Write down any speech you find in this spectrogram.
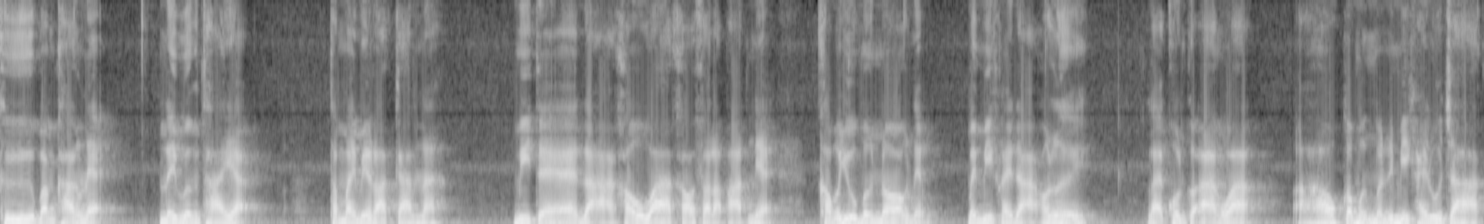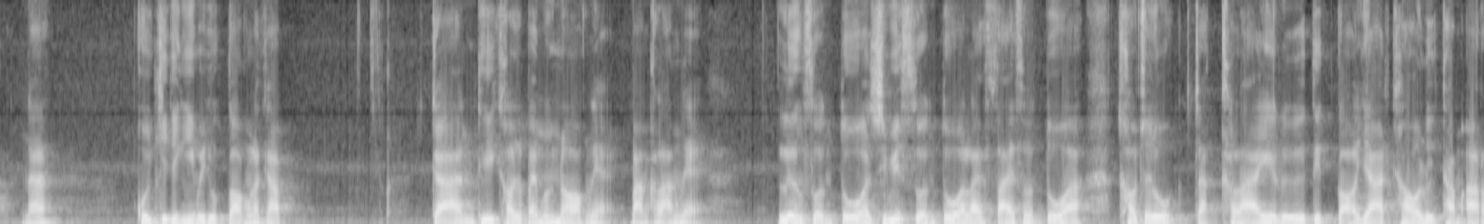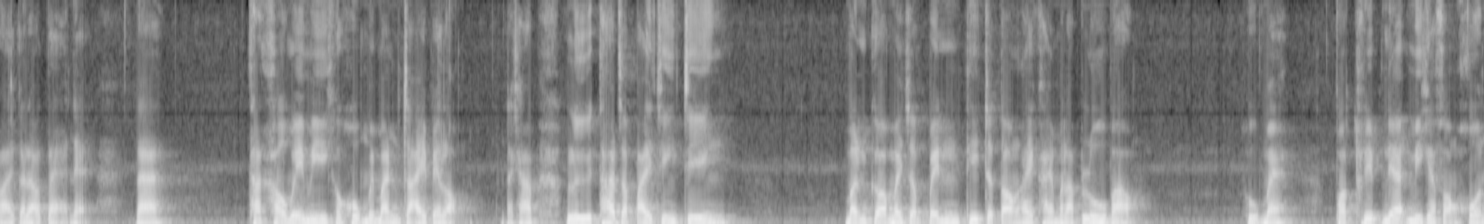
คือบางครั้งเนี่ยในเมืองไทยอะ่ะทำไมไม่รักกันนะมีแต่ด่าเขาว่าเขาสารพัดเนี่ยเขาไปอยู่เมืองนอกเนี่ยไม่มีใครด่าเขาเลย หลายคนก็อ้างว่าอ้าวก็มึงมันไม่มีใครรู้จักนะ คุณคิดอย่างนี้ไม่ถูกต้องแล้วครับ การที่เขาจะไปเมืองนอกเนี่ยบางครั้งเนี่ยเรื่องส่วนตัวชีวิตส่วนตัวไลฟ์สไตล์ส่วนตัว เขาจะรู้จักใครหรือติดต่อญาติเขาหรือทำอะไรก็แล้วแต่เนี่ยนะถ้าเขาไม่มีเขาคงไม่มั่นใจไปหรอกนะครับ หรือถ้าจะไปจริง ๆ มันก็ไม่จำเป็นที่จะต้องให้ใครมารับรู้เปล่า ถูกไหมเพราะทริปเนี้ยมีแค่สองคน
